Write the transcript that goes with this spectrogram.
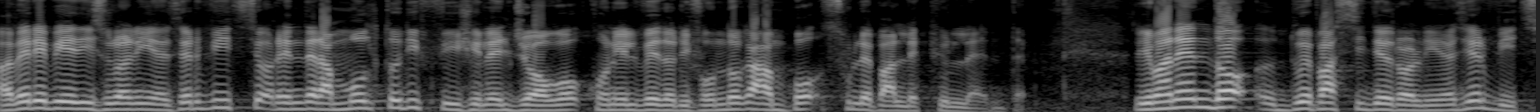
Avere i piedi sulla linea di servizio renderà molto difficile il gioco con il vetro di fondo campo sulle palle più lente. Rimanendo due passi dietro la linea di servizio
